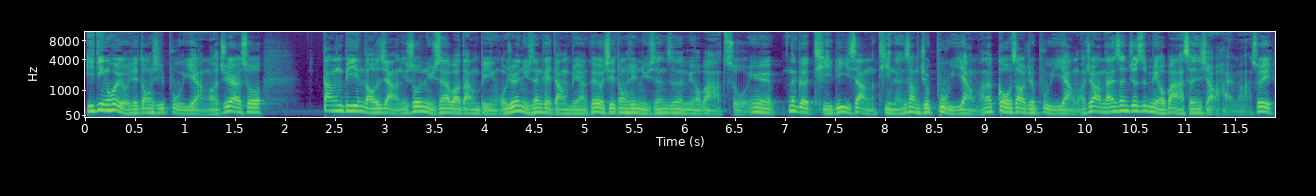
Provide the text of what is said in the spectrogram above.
一定会有些东西不一样哦。举例来说，当兵，老实讲，你说女生要不要当兵？我觉得女生可以当兵啊，可有些东西女生真的没有办法做，因为那个体力上、体能上就不一样嘛，那构造就不一样嘛。就像男生就是没有办法生小孩嘛，所以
